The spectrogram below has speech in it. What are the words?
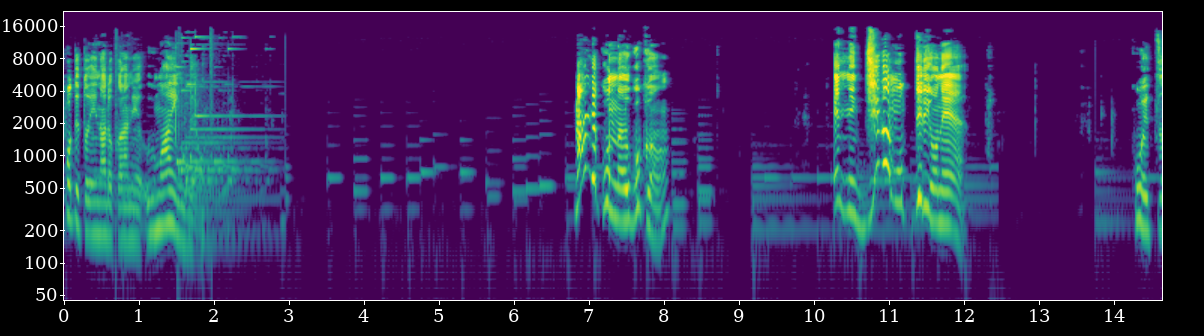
ポテトになるからね、うまいんだよ。なんでこんな動くん？え、ね、字が持ってるよねこいつ。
